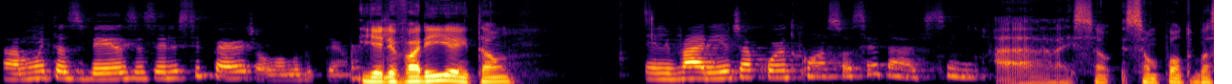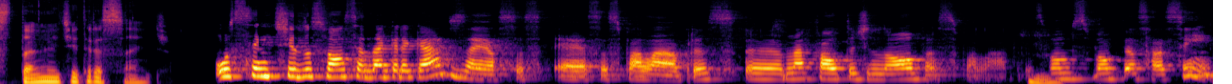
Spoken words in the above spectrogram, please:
ah, muitas vezes, ele se perde ao longo do tempo. E ele varia, então? Ele varia de acordo com a sociedade, sim. Ah, isso é, isso é um ponto bastante interessante. Os sentidos vão sendo agregados a essas, a essas palavras, uh, na falta de novas palavras. Hum. Vamos, vamos pensar assim?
